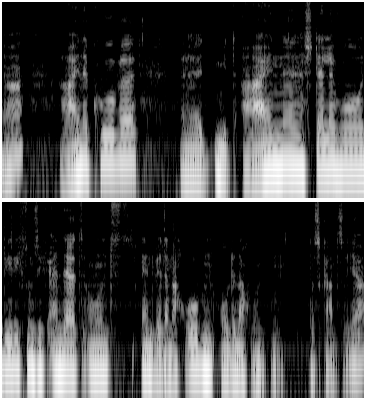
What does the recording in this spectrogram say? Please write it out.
Ja? Eine Kurve äh, mit einer Stelle, wo die Richtung sich ändert und entweder nach oben oder nach unten. Das Ganze. Ja?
